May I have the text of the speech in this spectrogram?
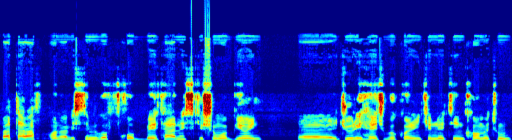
بعد طرف analyst ی می‌گفت خب بهتر نیست که شما بیاین جوری هج بکنین که net income تون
